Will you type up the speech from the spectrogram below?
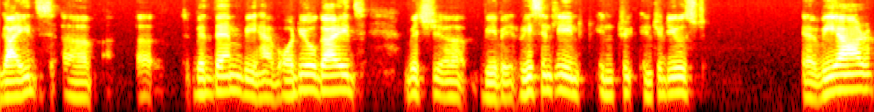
guides uh, uh, with them. We have audio guides, which we recently in, in, introduced VR.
